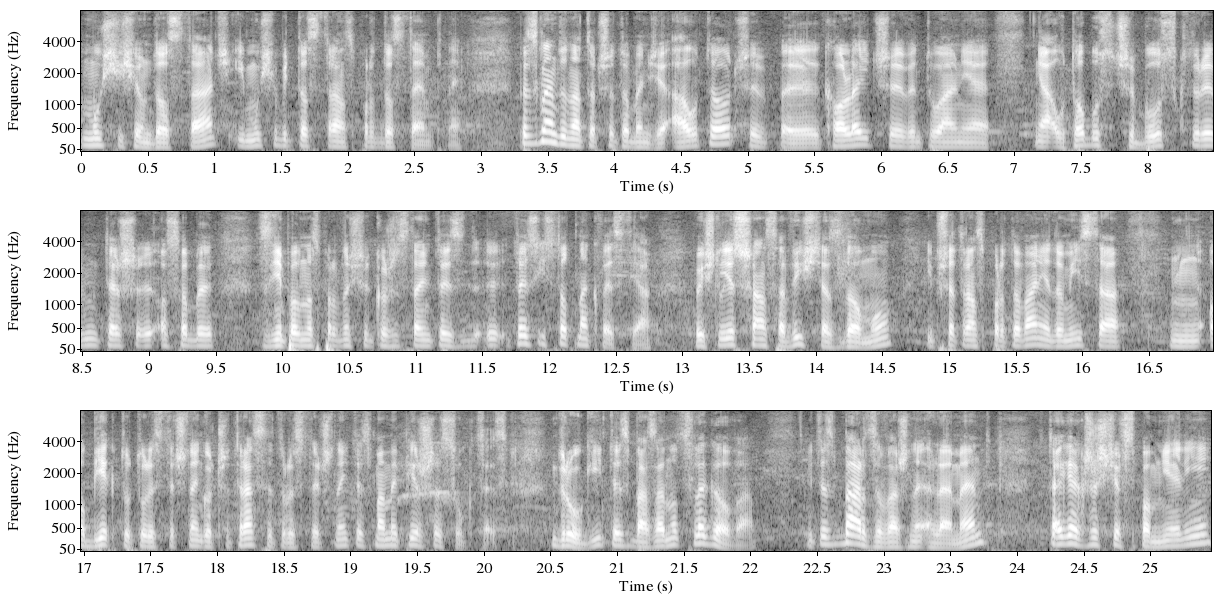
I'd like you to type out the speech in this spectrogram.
musi się dostać i musi być to transport dostępny. Bez względu na to, czy to będzie auto, czy e, kolej, czy ewentualnie autobus, czy bus, którym też e, osoby z niepełnosprawnością korzystają, to jest, e, to jest istotna kwestia. Bo jeśli jest szansa wyjścia z domu i przetransportowanie do miejsca mm, obiektu turystycznego czy trasy turystycznej, to jest mamy pierwszy sukces. Drugi to jest baza noclegowa. I to jest bardzo ważny element. Tak jak żeście wspomnieli,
